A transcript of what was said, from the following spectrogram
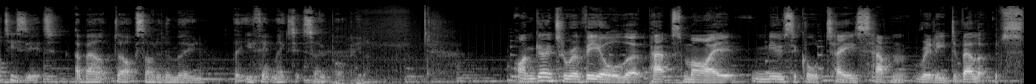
What is it about Dark Side of the Moon that you think makes it so popular? I'm going to reveal that perhaps my musical tastes haven't really developed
